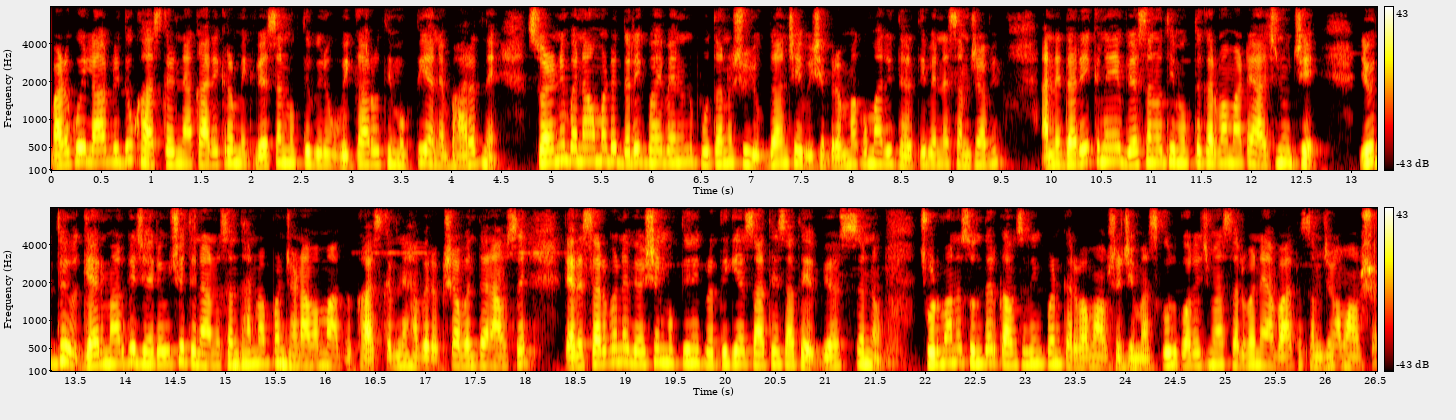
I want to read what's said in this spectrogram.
બાળકોએ લાભ લીધો. ખાસ કરીને આ કાર્યક્રમ એક વ્યસન મુક્તિ વિરુદ્ધ વિકારોથી મુક્તિ અને ભારતને સ્વર્ણિમ બનાવવા માટે દરેક ભાઈ બહેનોનું પોતાનું શું યોગદાન છે એ વિશે બ્રહ્મકુમારી ધરતીબેને સમજાવ્યું. અને દરેકને વ્યસનોથી મુક્ત કરવા માટે આજનું જે યુદ્ધ ગેરમાર્ગે જઈ રહ્યું છે તેના અનુસંધાનમાં પણ જણાવવામાં આવ્યું. ખાસ કરીને હવે રક્ષાબંધન આવશે ત્યારે સર્વને વ્યસન મુક્તિની પ્રતિજ્ઞા સાથે સાથે વ્યસનો છોડવાનું સુંદર કાઉન્સેલિંગ પણ કરવામાં આવશે, જેમાં સ્કૂલ, કોલેજમાં સર્વને આ વાત સમજાવવામાં આવશે.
